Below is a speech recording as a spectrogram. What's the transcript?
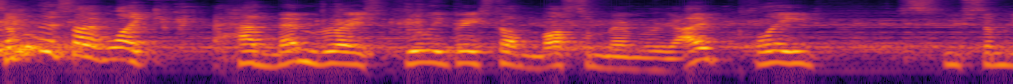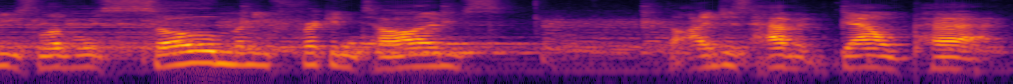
Some of this I've like had memorized purely based on muscle memory. I've played through some of these levels so many freaking times that I just have it down pat.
